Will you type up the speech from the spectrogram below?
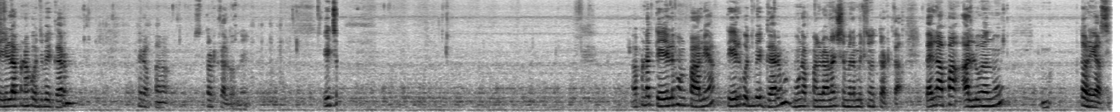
ਤੇਲ ਆਪਣਾ ਹੋ ਜਾਵੇ ਗਰਮ, ਫਿਰ ਆਪਾਂ ਤੜਕਾ ਲਾਉਂਦੇ ਹਾਂ। ਇਹ ਆਪਣਾ ਤੇਲ ਹੁਣ ਪਾ ਲਿਆ। ਤੇਲ ਹੋ ਜਵੇ ਗਰਮ, ਹੁਣ ਆਪਾਂ ਲਾਉਣਾ ਸ਼ਿਮਲਾ ਮਿਰਚ ਨੂੰ ਤੜਕਾ। ਪਹਿਲਾਂ ਆਪਾਂ ਆਲੂਆਂ ਨੂੰ ਤਲਿਆ ਸੀ।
